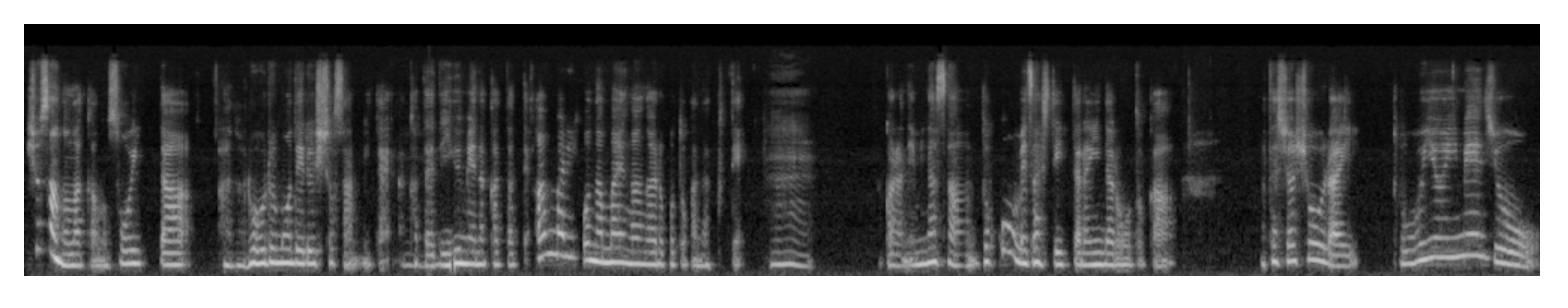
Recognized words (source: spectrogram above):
秘書さんの中のそういったあのロールモデル秘書さんみたいな方で有名な方ってあんまりこう名前が上がることがなくて。うんだからね、皆さん、どこを目指していったらいいんだろうとか、私は将来、どういうイメージを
